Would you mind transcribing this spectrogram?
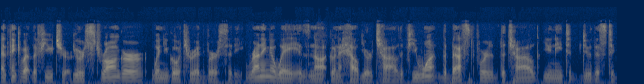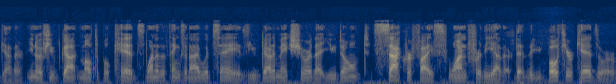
And think about the future. You're stronger when you go through adversity. Running away is not going to help help your child. If you want the best for the child, you need to do this together. You know, if you've got multiple kids, one of the things that I would say is you've got to make sure that you don't sacrifice one for the other. That both your kids or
